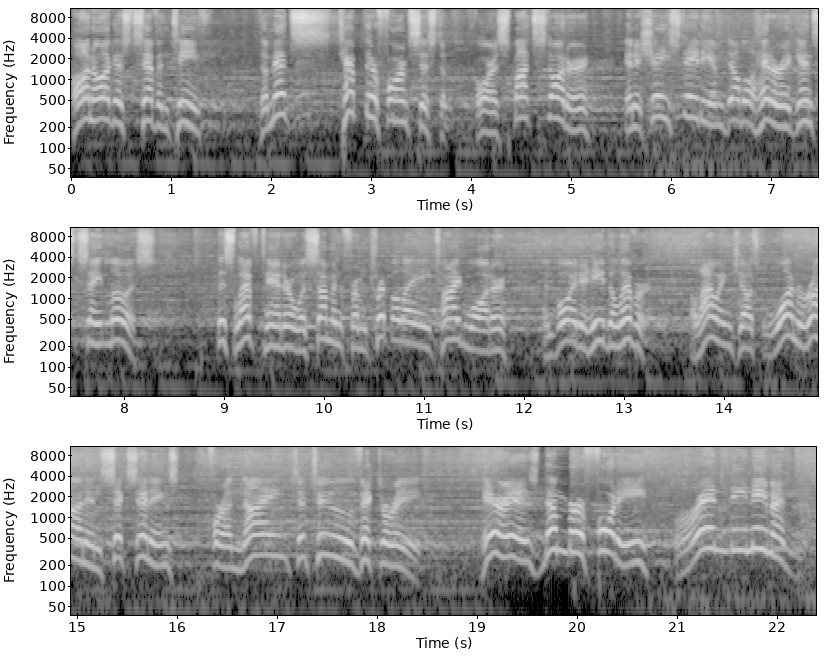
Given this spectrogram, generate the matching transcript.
On August 17th, the Mets tapped their farm system for a spot starter in a Shea Stadium doubleheader against St. Louis. This left-hander was summoned from AAA Tidewater, and boy did he deliver, allowing just one run in six innings for a 9-2 victory. Here is number 40, Randy Niemann.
